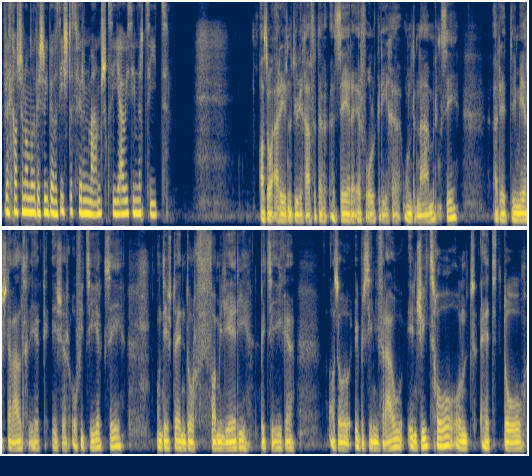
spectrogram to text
Vielleicht kannst du noch mal beschreiben, was ist das für ein Mensch gewesen, auch in seiner Zeit? Also er ist natürlich auch ein sehr erfolgreicher Unternehmer gewesen. Er hat im Ersten Weltkrieg ist er Offizier gewesen und ist dann durch familiäre Beziehungen also über seine Frau in die Schweiz gekommen und hat hier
